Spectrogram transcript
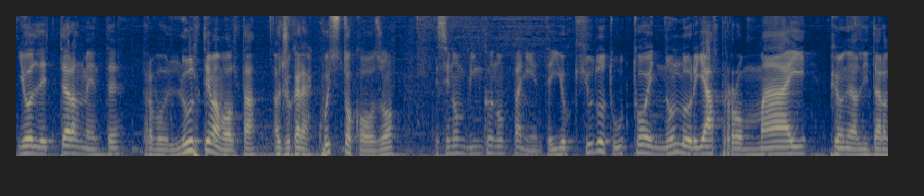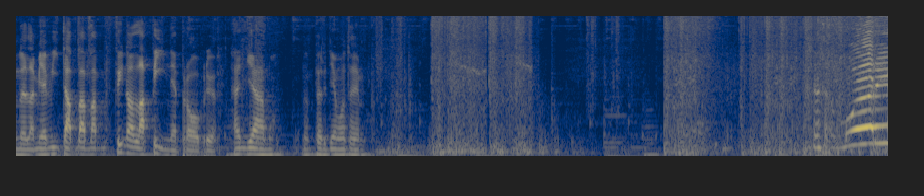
io letteralmente provo l'ultima volta a giocare a questo coso e se non vinco non fa niente. Io chiudo tutto e non lo riapro mai più all'interno della mia vita, ma, ma fino alla fine proprio. Andiamo, non perdiamo tempo. Muori!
